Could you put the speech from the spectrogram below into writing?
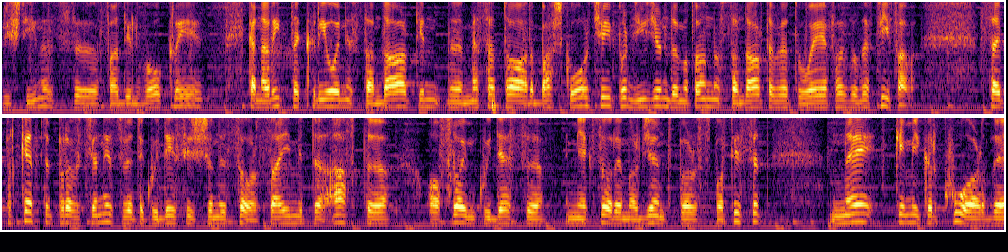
Prishtinës, Fadil Vokrri, kanë arritë të krijojnë standardin mesatar bashkëkohor që i përgjigjen domethënë standardeve të UEFA-s dhe FIFA-s. Sa i përket profesionistëve të kujdesit shëndetësor, sa jemi të aftë të ofrojmë kujdes mjekësor emergjent për sportistët, ne kemi kërkuar dhe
